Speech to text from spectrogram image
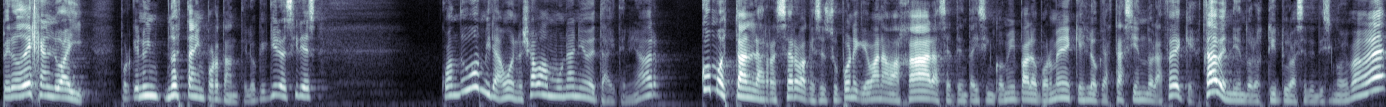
Pero déjenlo ahí, porque no, es tan importante. Lo que quiero decir es, cuando vos mirás, bueno, ya vamos un año de tightening, a ver, ¿cómo están las reservas que se supone que van a bajar a 75 mil palos por mes, que es lo que está haciendo la Fed, que está vendiendo los títulos a 75 mil palos por mes?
